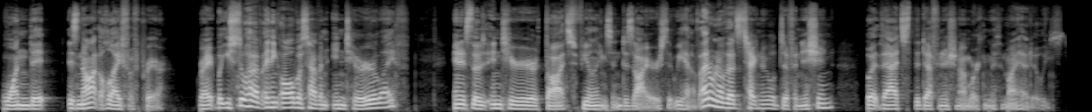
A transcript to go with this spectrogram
one that is not a life of prayer, right? But you still have, I think all of us have an interior life, and it's those interior thoughts, feelings, and desires that we have. I don't know if that's a technical definition, but that's the definition I'm working with in my head, at least.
